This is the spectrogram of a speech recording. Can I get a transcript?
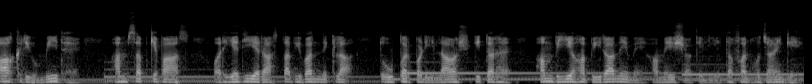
आखिरी उम्मीद है, हम सब के पास, और यदि ये रास्ता भी बंद निकला तो ऊपर पड़ी लाश की तरह हम भी यहाँ पीराने में हमेशा के लिए दफन हो जाएँगे।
